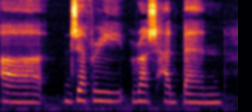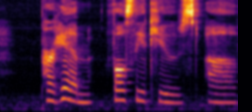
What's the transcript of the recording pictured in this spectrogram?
uh, Geoffrey Rush had been, per him, falsely accused of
